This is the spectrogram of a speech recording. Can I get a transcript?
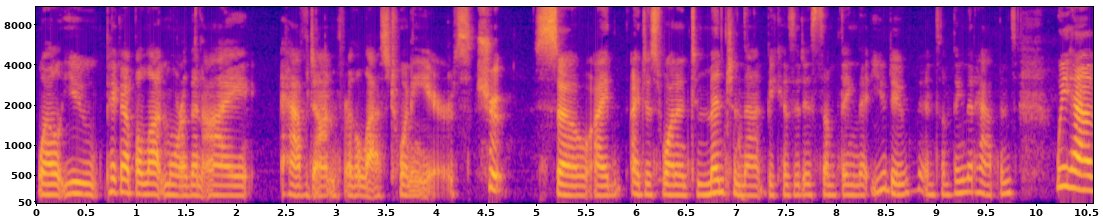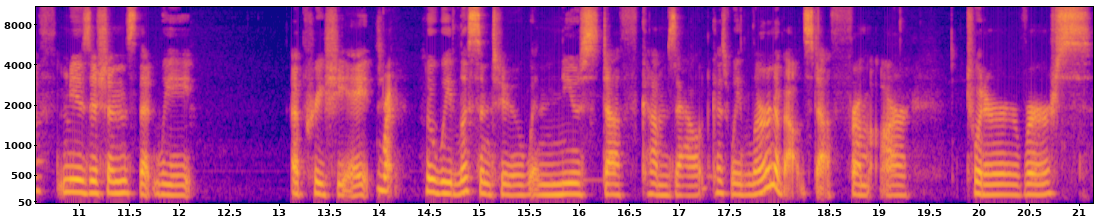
Well, you pick up a lot more than I have done for the last 20 years. True. So I I just wanted to mention that because it is something that you do and something that happens. We have musicians that we appreciate Right. who we listen to when new stuff comes out because we learn about stuff from our Twitterverse.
